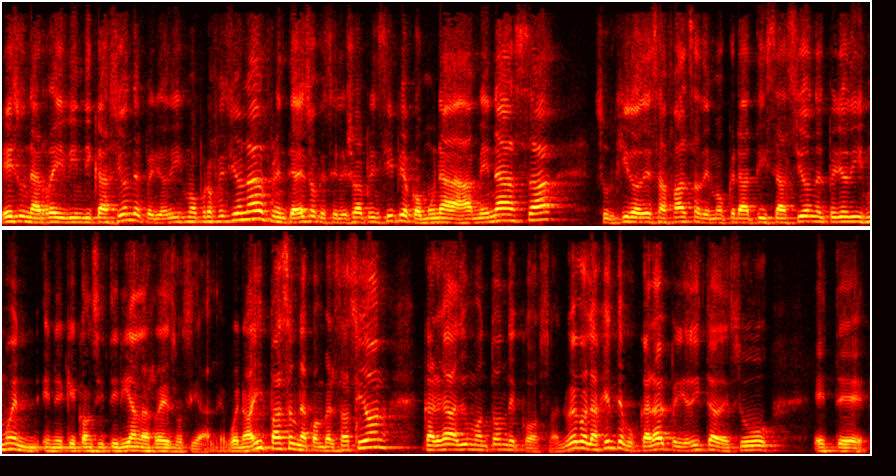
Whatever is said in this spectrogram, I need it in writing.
es una reivindicación del periodismo profesional frente a eso que se leyó al principio como una amenaza surgido de esa falsa democratización del periodismo en, en, el que consistirían las redes sociales. Bueno, ahí pasa una conversación cargada de un montón de cosas. Luego la gente buscará al periodista de su este,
